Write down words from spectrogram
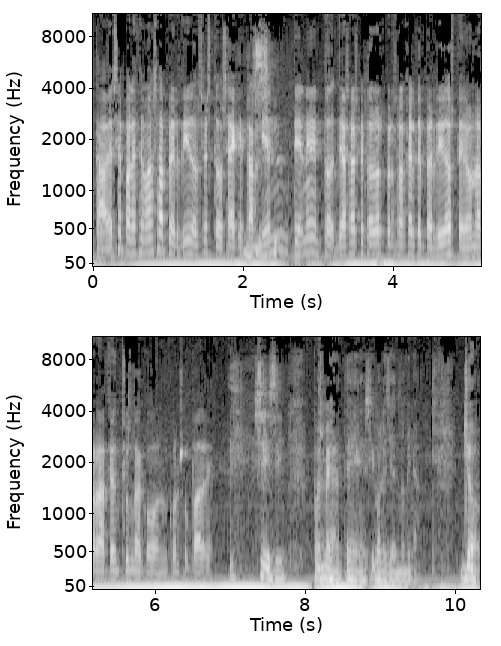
cada vez se parece más a Perdidos esto. O sea que también tiene. Ya sabes que todos los personajes de Perdidos tienen una relación chunga con, con su padre. Sí, sí. Pues mira, te sigo leyendo, mira. Yo,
